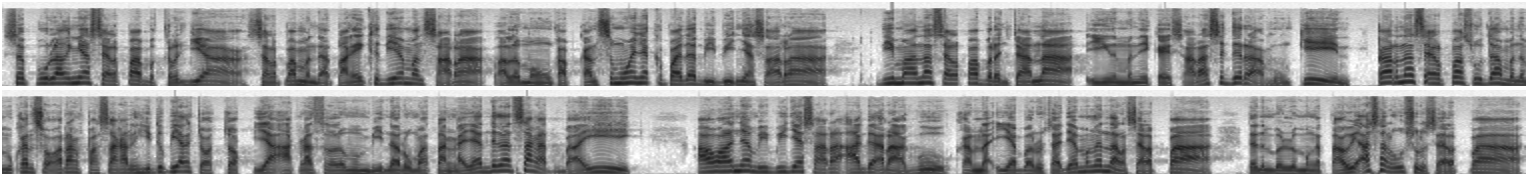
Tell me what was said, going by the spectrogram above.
Sepulangnya Selpa bekerja, Selpa mendatangi kediaman Sarah lalu mengungkapkan semuanya kepada bibinya Sarah di mana Selpa berencana ingin menikahi Sarah segera mungkin. Karena Selpa sudah menemukan seorang pasangan hidup yang cocok yang akan selalu membina rumah tangganya dengan sangat baik. Awalnya bibinya Sarah agak ragu karena ia baru saja mengenal Selpa dan belum mengetahui asal-usul Selpa.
